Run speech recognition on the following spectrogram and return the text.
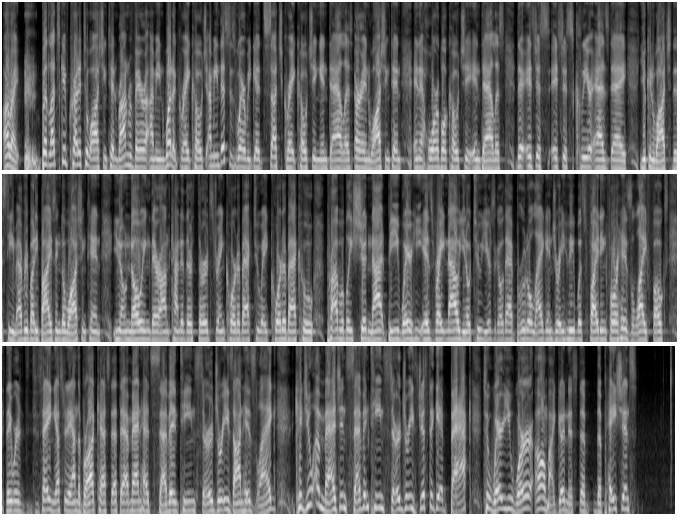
All right, but let's give credit to Washington. Ron Rivera, I mean, what a great coach. I mean, this is where we get such great coaching in Dallas or in Washington and a horrible coach in Dallas. There it's just it's just clear as day. You can watch this team. Everybody buys into Washington, you know, knowing they're on kind of their third string quarterback to a quarterback who probably should not be where he is right now. You know, 2 years ago that brutal leg injury, he was fighting for his life, folks. They were saying yesterday on the broadcast that that man had 17 surgeries on his leg. Could you imagine 17 surgeries just to get back to where you were? Oh my goodness, the the patience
